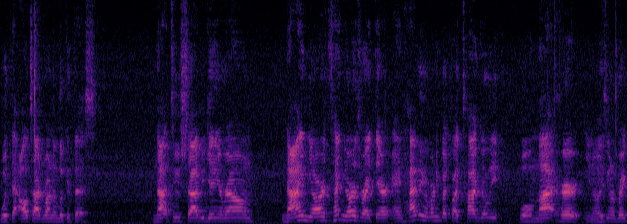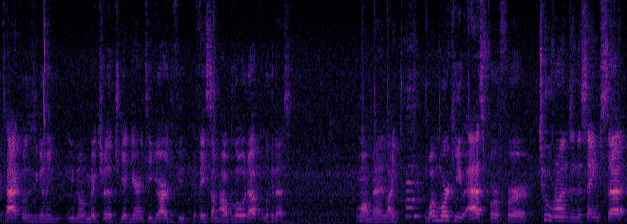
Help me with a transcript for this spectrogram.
with the outside run. And look at this, not too shabby, getting around nine yards, ten yards right there, and having a running back like Todd Gurley will not hurt. You know, he's gonna break tackles. He's gonna, you know, make sure that you get guaranteed yards if you if they somehow blow it up. Look at this. Come on, man. Like, what more can you ask for for two runs in the same set?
